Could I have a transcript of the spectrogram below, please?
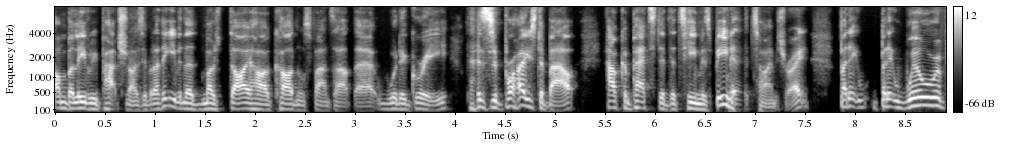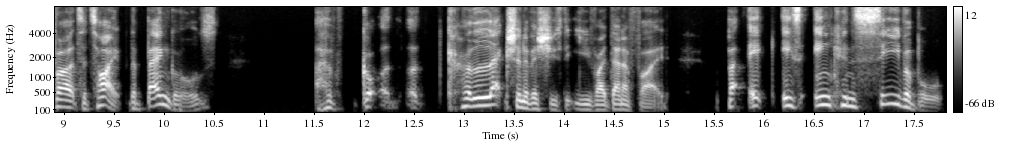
unbelievably patronising, but I think even the most diehard Cardinals fans out there would agree. They're surprised about how competitive the team has been at times, right? But it but it will revert to type. The Bengals have got a, a collection of issues that you've identified, but it is inconceivable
